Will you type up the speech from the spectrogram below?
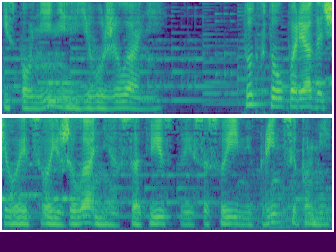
исполнение его желаний. Тот, кто упорядочивает свои желания в соответствии со своими принципами,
